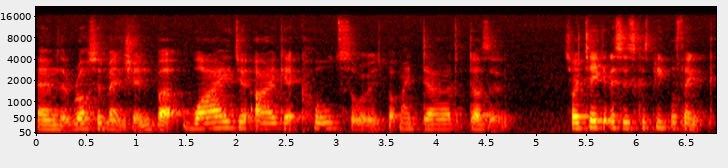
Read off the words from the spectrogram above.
um, that Ross had mentioned. But why do I get cold sores but my dad doesn't? So I take it this is because people think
